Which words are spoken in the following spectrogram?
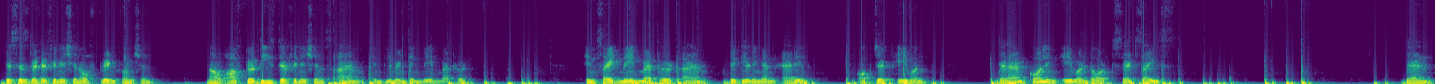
this is the definition of print function. Now after these definitions I am implementing main method. Inside main method I am declaring an array object a1 then I am calling a1 dot set size then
